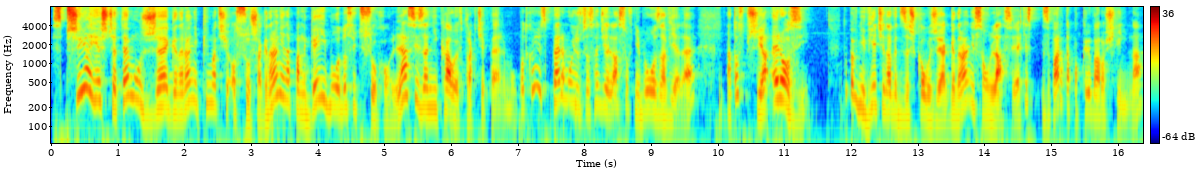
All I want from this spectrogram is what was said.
sprzyja jeszcze temu, że generalnie klimat się osusza. Generalnie na Pangei było dosyć sucho. Lasy zanikały w trakcie Permu. Pod koniec Permu już w zasadzie lasów nie było za wiele, a to sprzyja erozji. To pewnie wiecie nawet ze szkoły, że jak generalnie są lasy, jak jest zwarta pokrywa roślinna,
